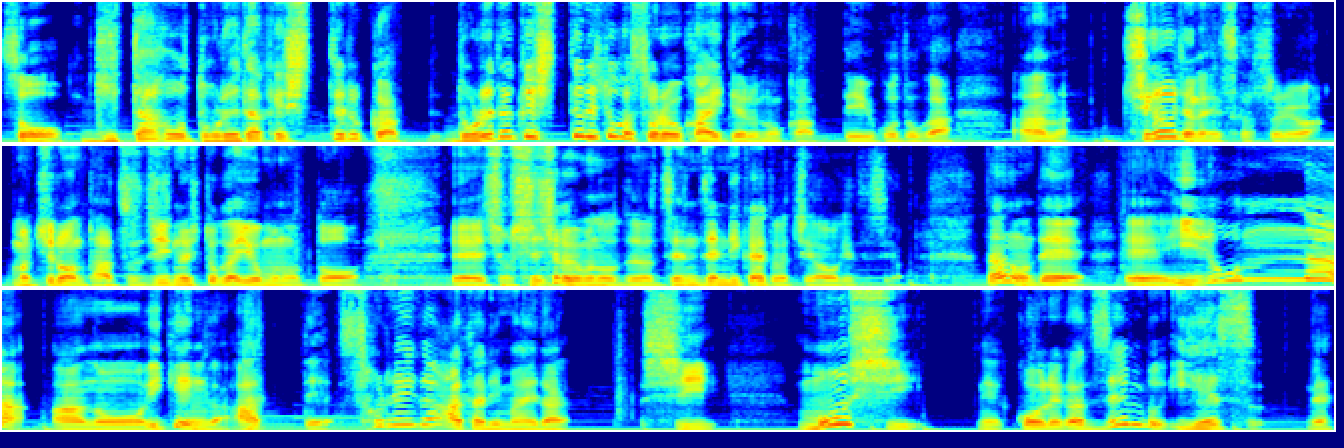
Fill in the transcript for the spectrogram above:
そうギターをどれだけ知ってるかどれだけ知ってる人がそれを書いてるのかっていうことがあの違うじゃないですかそれはもちろん達人の人が読むのと、えー、初心者が読むのでは全然理解度が違うわけですよなので、えー、いろんなあの意見があってそれが当たり前だしもしね、これが全部イエス。ね。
